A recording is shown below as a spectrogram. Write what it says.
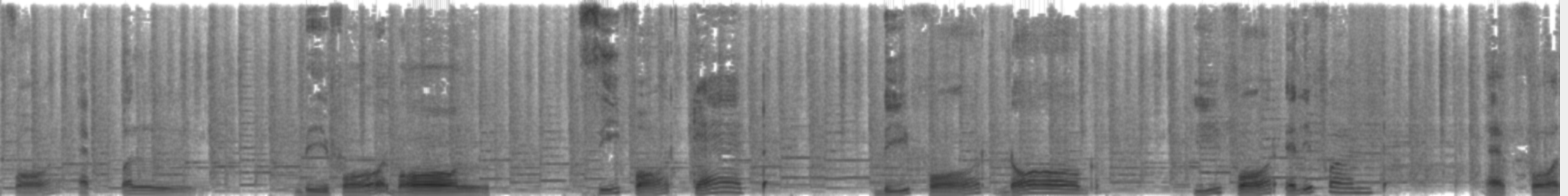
for apple. B for ball. C for cat. D for dog. E for elephant. F for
